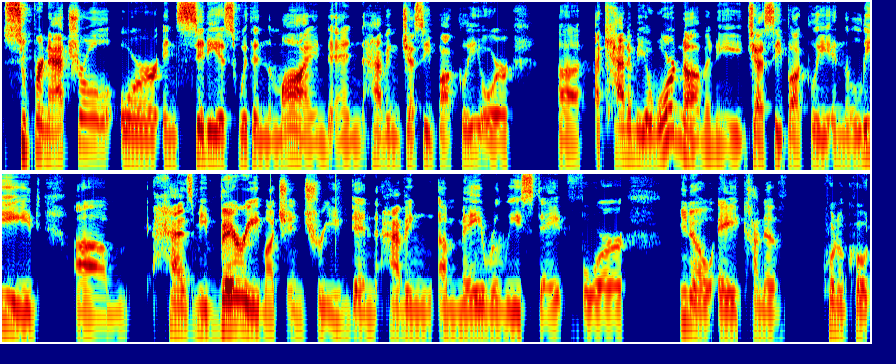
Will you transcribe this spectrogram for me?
supernatural or insidious within the mind and having Jessie Buckley or uh, Academy Award nominee Jessie Buckley in the lead um, has me very much intrigued and having a May release date for you know a kind of quote unquote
